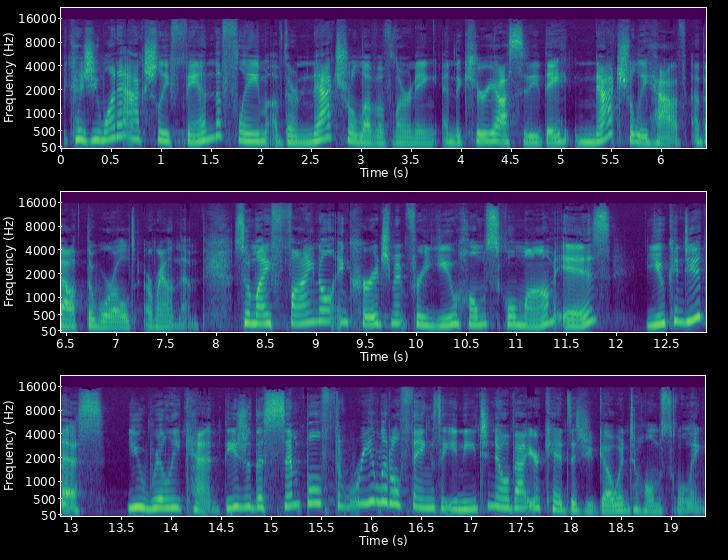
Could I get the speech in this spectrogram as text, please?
because you want to actually fan the flame of their natural love of learning and the curiosity they naturally have about the world around them. So, my final encouragement for you, homeschool mom, is you can do this. You really can. These are the simple three little things that you need to know about your kids as you go into homeschooling.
